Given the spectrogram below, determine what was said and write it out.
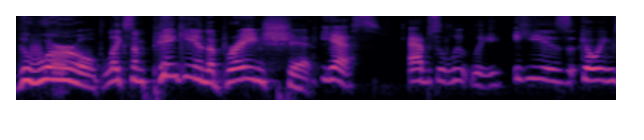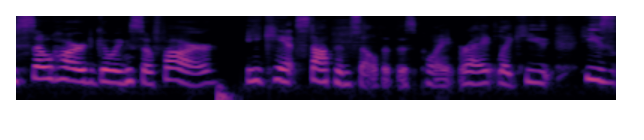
the world like some pinky in the brain shit Yes, absolutely. He is going so hard, going so far. He can't stop himself at this point, right? Like he he's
